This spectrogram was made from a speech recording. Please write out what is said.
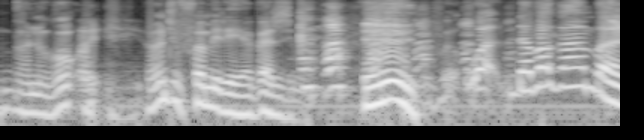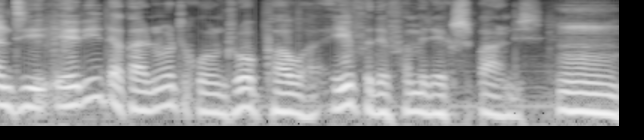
bano eh, anti family eyagazi Eh, Wa- ndabagamba nti a leader cannot control power if the family expands. Mm.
